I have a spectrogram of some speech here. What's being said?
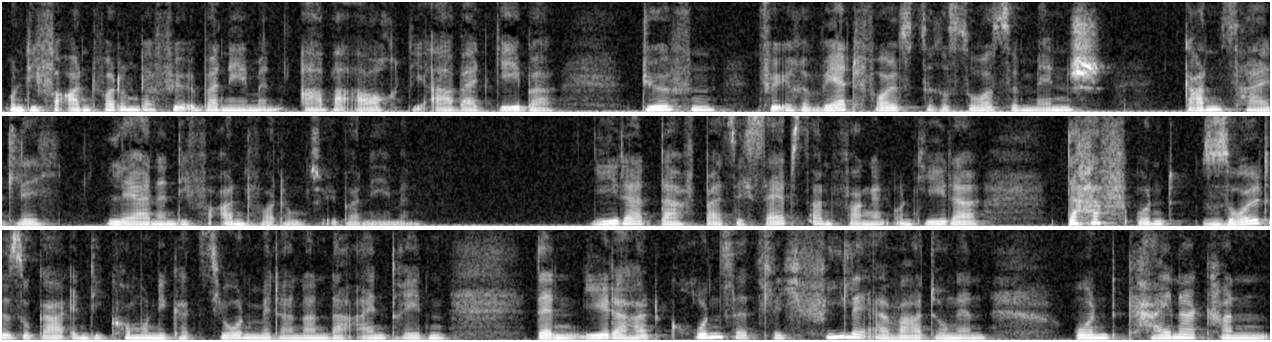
und die Verantwortung dafür übernehmen, aber auch die Arbeitgeber dürfen für ihre wertvollste Ressource Mensch ganzheitlich lernen, die Verantwortung zu übernehmen. Jeder darf bei sich selbst anfangen und jeder darf und sollte sogar in die Kommunikation miteinander eintreten, denn jeder hat grundsätzlich viele Erwartungen und keiner kann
